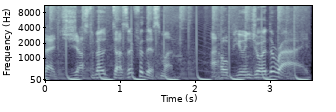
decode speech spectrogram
That just about does it for this month. I hope you enjoyed the ride.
